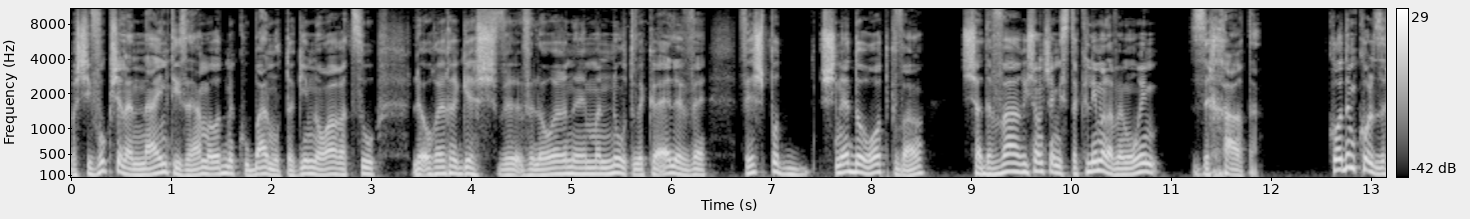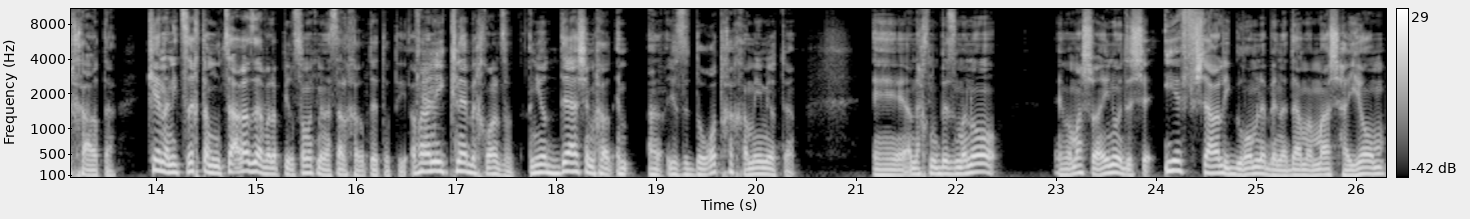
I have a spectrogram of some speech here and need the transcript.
בשיווק של ה nineties היה מאוד מקובל, מותגים נורא רצו לעורר רגש ו- ולעורר נאמנות וכאלה, ו- ויש פה שני דורות כבר, שהדבר הראשון שהם מסתכלים עליו, הם אומרים, זה חרטא. קודם כל זה חרטא. כן, אני צריך את המוצר הזה, אבל הפרסומת מנסה לחרטט אותי. אבל אני אקנה בכל זאת. אני יודע שהם מחרטט, הם- אה, זה דורות חכמים יותר. אה, אנחנו בזמנו, אה, ממש ראינו את זה שאי אפשר לגרום לבן אדם ממש היום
